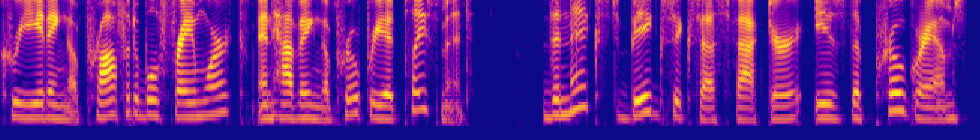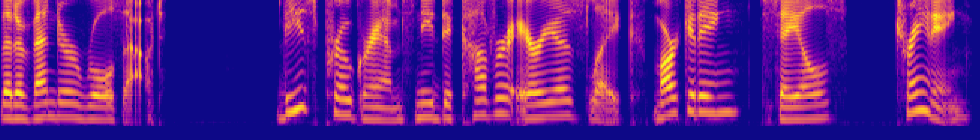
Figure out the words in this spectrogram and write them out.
creating a profitable framework, and having appropriate placement, the next big success factor is the programs that a vendor rolls out. These programs need to cover areas like marketing, sales, training,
